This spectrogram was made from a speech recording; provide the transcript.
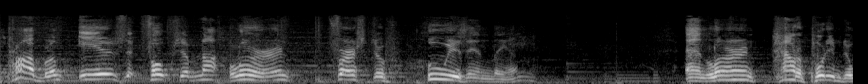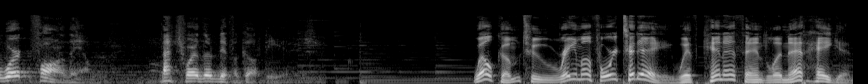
problem is that folks have not learned first of who is in them and learn how to put him to work for them. That's where the difficulty is. Welcome to Rhema for Today with Kenneth and Lynette Hagin.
